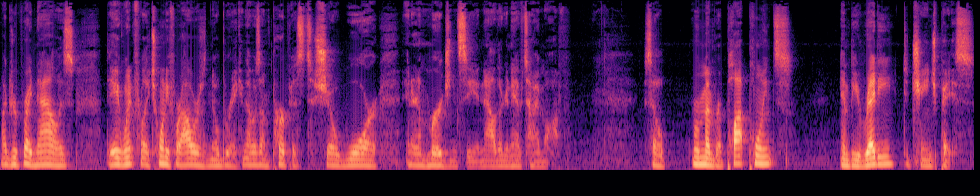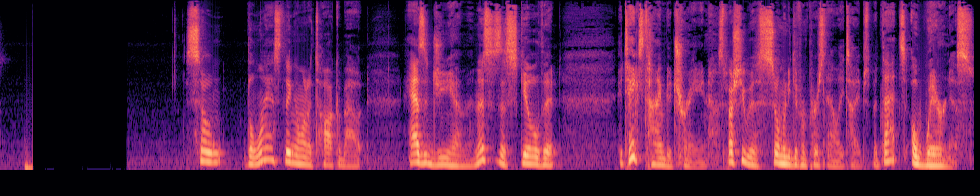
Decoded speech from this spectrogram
My group right now is They went for like 24 hours with no break, and that was on purpose to show war in an emergency, and now they're going to have time off. So remember plot points and be ready to change pace. So, the last thing I want to talk about as a GM, and this is a skill that it takes time to train, especially with so many different personality types, but that's awareness.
